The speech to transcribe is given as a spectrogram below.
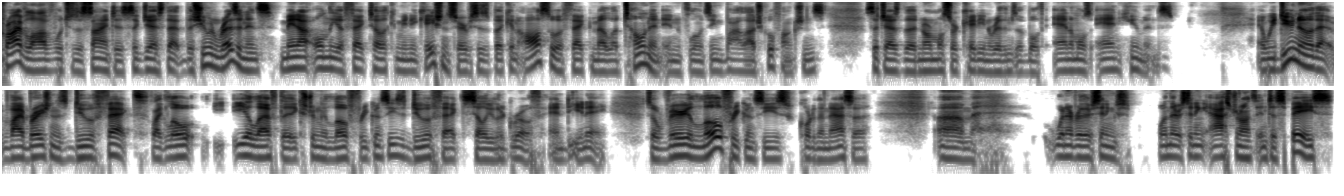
Krylov, which is a scientist, suggests that the Schumann resonance may not only affect telecommunication services, but can also affect melatonin influencing biological functions, such as the normal circadian rhythms of both animals and humans. And we do know that vibrations do affect, like low ELF, the extremely low frequencies do affect cellular growth and DNA. So very low frequencies, according to NASA, um, whenever they're sending when they're sending astronauts into space,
